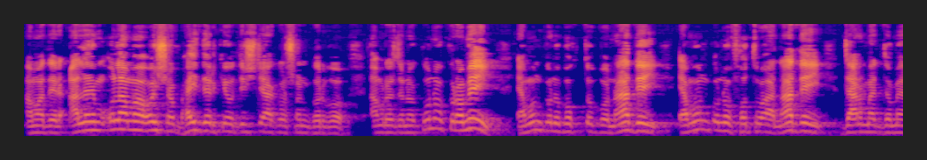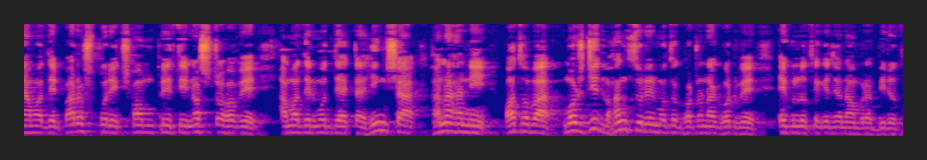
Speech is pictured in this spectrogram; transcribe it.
আমাদের আলেম ওলামা ওইসব ভাইদেরকেও দৃষ্টি আকর্ষণ করব। আমরা যেন কোনো ক্রমেই এমন কোনো বক্তব্য না দেই এমন কোনো ফতোয়া না দেই যার মাধ্যমে আমাদের পারস্পরিক সম্প্রীতি নষ্ট হবে আমাদের মধ্যে একটা হিংসা হানাহানি অথবা মসজিদ ভাঙচুরের মতো ঘটনা ঘটবে এগুলো থেকে যেন আমরা বিরত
